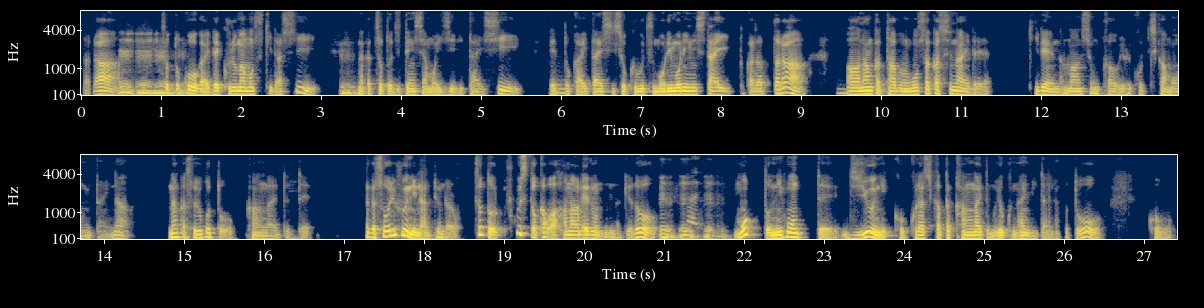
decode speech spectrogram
たら、うんうんうんうん。ちょっと郊外で車も好きだし、うん。なんかちょっと自転車もいじりたいし、ペット飼いたいし、植物もりもりにしたいとかだったら、うん。ああ、なんか多分大阪市内で綺麗なマンション買うよりこっちかもみたいな、なんかそういうことを考えてて、なんかそういうふうになんて言うんだろう。ちょっと福祉とかは離れるんだけど、うんうんはいうんもっと日本って自由にこう暮らし方考えてもよくないみたいなことを、こう、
